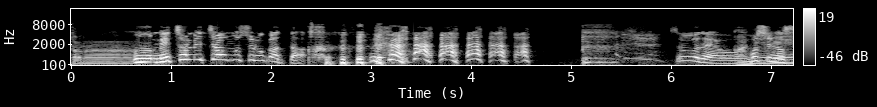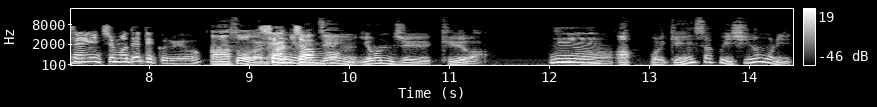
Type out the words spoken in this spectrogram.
たなうん、めちゃめちゃ面白かった。そうだよ星野千一も出てくるよ。あ、そうだね。アニメせんちゃんも全49話。う。うんんあ、これ原作石ノ森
